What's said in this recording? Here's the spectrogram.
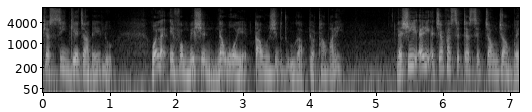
ဖျက်ဆီးခဲ့ကြတယ်လို့ Wallet Information Network ရဲ့တာဝန်ရှိသူတို့ကပြောထားပါတယ်။လက်ရှိအဲ့ဒီအကြမ်းဖက်စစ်တပ်စစ်ကြောင်းကြောင့်ပဲ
